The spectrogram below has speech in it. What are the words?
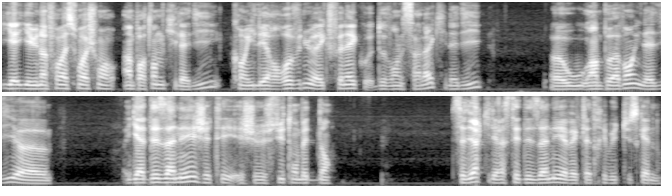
il y, a une information vachement importante qu'il a dit. Quand il est revenu avec Fennec devant le Sarlacc, il a dit, ou un peu avant, il a dit il y a des années, j'étais, je suis tombé dedans. C'est-à-dire qu'il est resté des années avec la tribu de Tusken.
